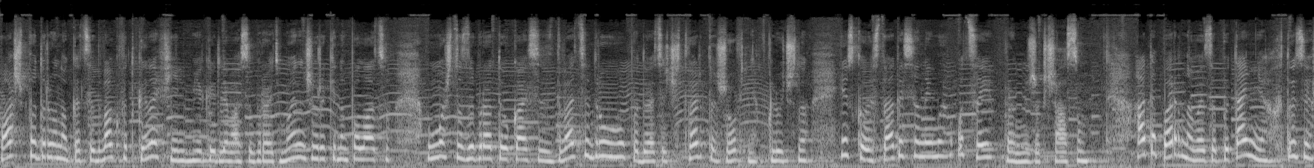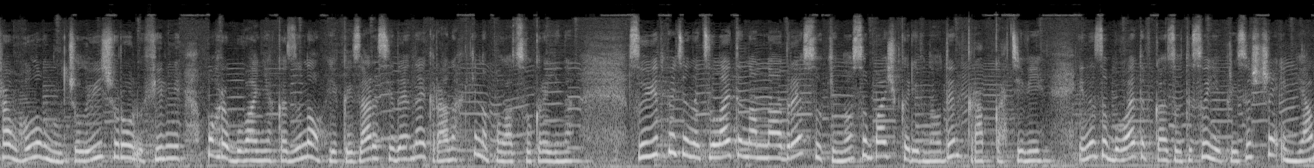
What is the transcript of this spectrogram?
Ваш подарунок це два квитки на фільм, який для вас обирають менеджери кінопалацу. Ви можете забрати у касі з 22 по 24 жовтня включно і скористатися ними у цей проміжок часу. А тепер нове запитання: хто зіграв головну чоловічу роль у фільмі Пограбування казино, який зараз іде на екранах кінопалацу Україна. Свої відповіді надсилайте нам на адресу кінособачка рівно1.tv. І не забувайте вказувати своє прізвище, ім'я,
